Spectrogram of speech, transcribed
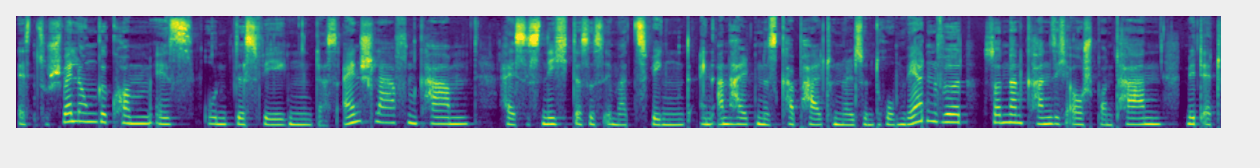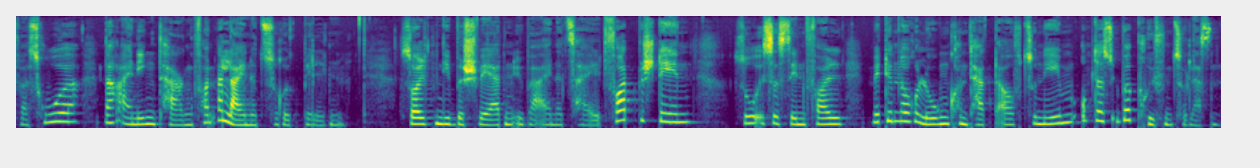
es zu Schwellungen gekommen ist und deswegen das Einschlafen kam, heißt es nicht, dass es immer zwingend ein anhaltendes Karpaltunnelsyndrom werden wird, sondern kann sich auch spontan mit etwas Ruhe nach einigen Tagen von alleine zurückbilden. Sollten die Beschwerden über eine Zeit fortbestehen, so ist es sinnvoll, mit dem Neurologen Kontakt aufzunehmen, um das überprüfen zu lassen.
